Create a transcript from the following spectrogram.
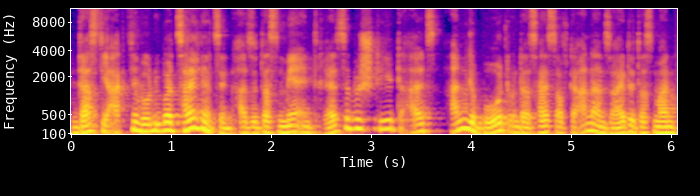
dass die Aktien wohl überzeichnet sind. Also dass mehr Interesse besteht als Angebot. Und das heißt auf der anderen Seite, dass man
